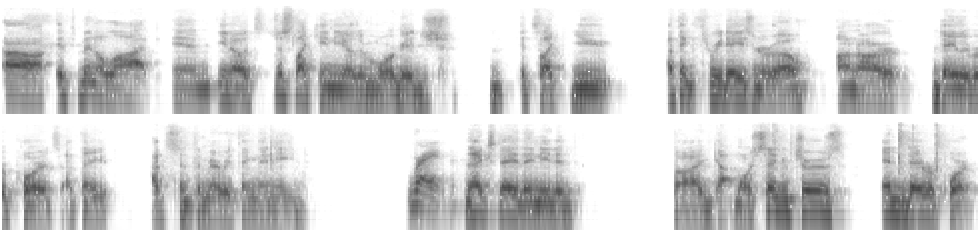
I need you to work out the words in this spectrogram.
uh, it's been a lot, and you know, it's just like any other mortgage. It's like you. I think three days in a row on our daily reports. I think I've sent them everything they need. Right. Next day they needed, so I got more signatures. End of day report,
